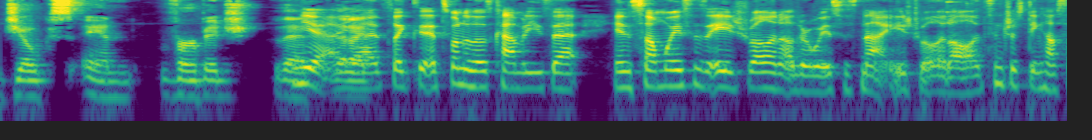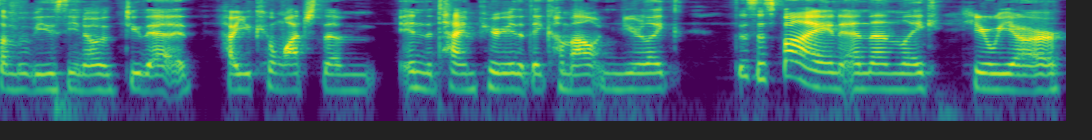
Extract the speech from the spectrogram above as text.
jokes and verbiage that yeah, that yeah. I, It's like it's one of those comedies that in some ways has aged well, in other ways has not aged well at all. It's interesting how some movies, you know, do that. How you can watch them in the time period that they come out, and you're like, this is fine, and then like here we are,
